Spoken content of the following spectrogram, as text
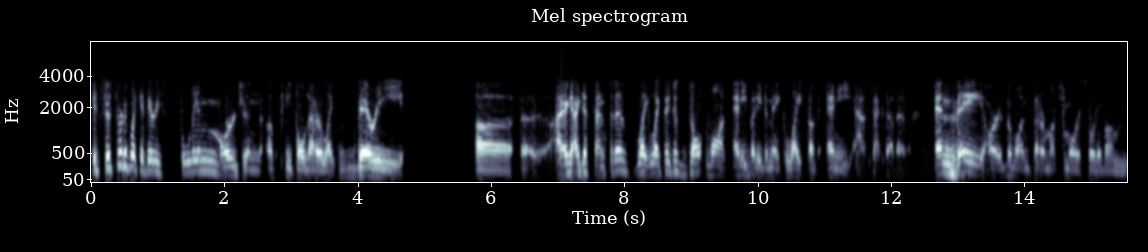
It's just sort of like a very slim margin of people that are like very uh, I, I guess sensitive. Like like they just don't want anybody to make light of any aspect of it, and they are the ones that are much more sort of um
